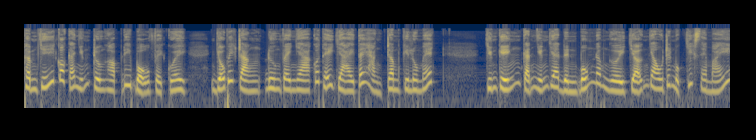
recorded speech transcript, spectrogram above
thậm chí có cả những trường hợp đi bộ về quê, dẫu biết rằng đường về nhà có thể dài tới hàng trăm km. Chứng kiến cảnh những gia đình 4 năm người chở nhau trên một chiếc xe máy,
